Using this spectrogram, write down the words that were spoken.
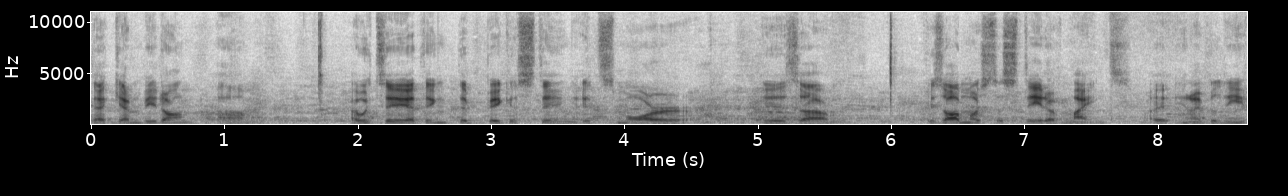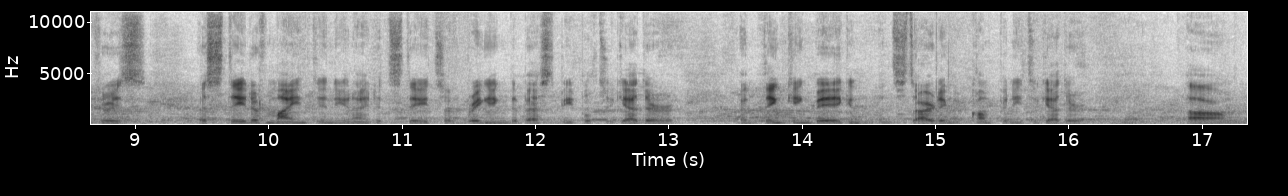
that can be done. Um, I would say I think the biggest thing it's more is um, is almost a state of mind. I, you know, I believe there is a state of mind in the United States of bringing the best people together and thinking big and, and starting a company together. Um,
